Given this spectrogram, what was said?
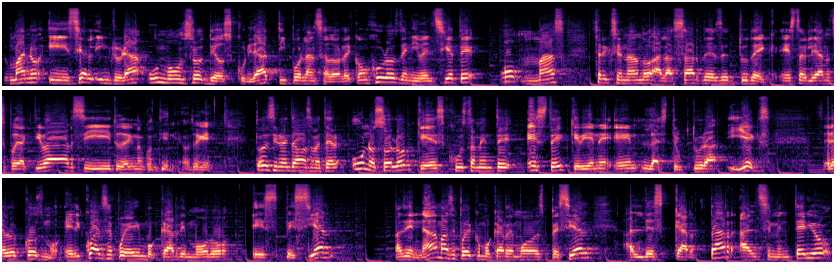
tu mano inicial incluirá un monstruo de oscuridad tipo lanzador de conjuros de nivel 7 o más seleccionando al azar desde tu deck. Esta habilidad no se puede activar si tu deck no contiene. Entonces simplemente vamos a meter uno solo que es justamente este que viene en la estructura EX. Cerebro Cosmo, el cual se puede invocar de modo especial. Más bien, nada más se puede convocar de modo especial al descartar al cementerio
